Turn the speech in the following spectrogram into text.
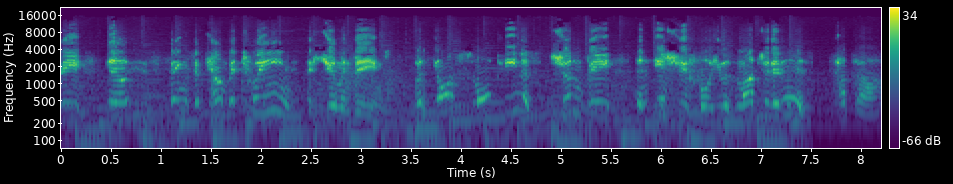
Be, you know, things that come between human beings. But your small penis shouldn't be an issue for you as much as it is. Ta-ta.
